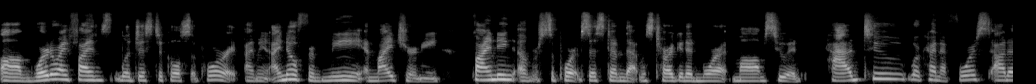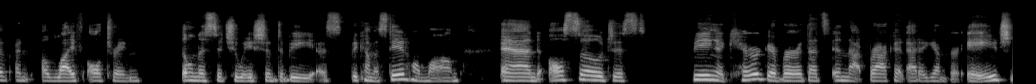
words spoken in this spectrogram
Um, where do I find logistical support? I mean, I know for me and my journey, finding a support system that was targeted more at moms who had had to were kind of forced out of an, a life altering illness situation to be a, become a stay at home mom and also just being a caregiver that's in that bracket at a younger age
